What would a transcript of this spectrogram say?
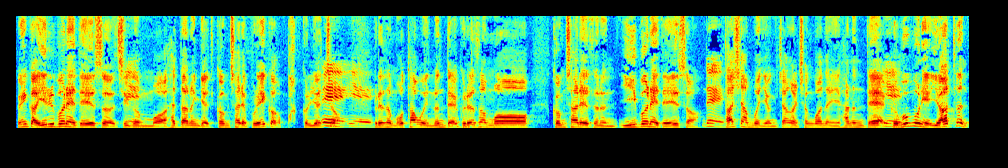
그러니까 1번에 대해서 지금 예. 뭐 했다는 게 검찰에 브레이크가 팍 걸렸죠. 예, 예. 그래서 못 하고 있는데 그래서 뭐 검찰에서는 2번에 대해서 네. 다시 한번 영장을 청구하는 하는데 예. 그 부분이 여하튼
